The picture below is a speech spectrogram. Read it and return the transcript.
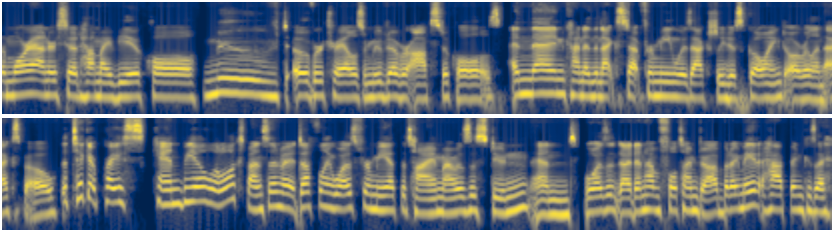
the more I understood how my vehicle moved over trails or moved over obstacles. And then kind of the next step for me was actually just going to Overland Expo. The ticket price can be a little expensive. It definitely was for me at the time. I was a student and wasn't, I didn't have a full-time job, but I made it happen because I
